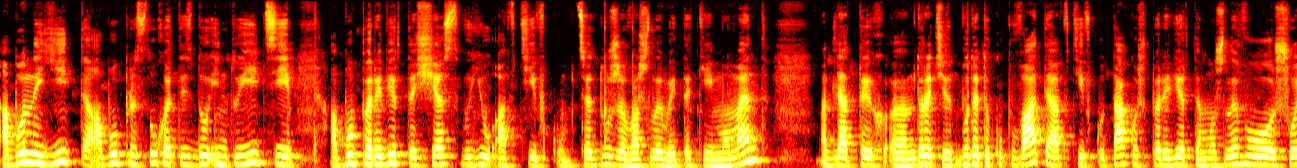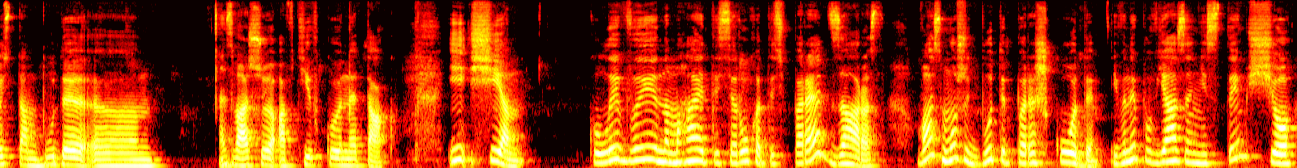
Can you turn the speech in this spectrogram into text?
Або не їдьте, або прислухайтесь до інтуїції, або перевірте ще свою автівку. Це дуже важливий такий момент для тих. е, До речі, будете купувати автівку, також перевірте, можливо, щось там буде е, з вашою автівкою не так. І ще, коли ви намагаєтеся рухатись вперед зараз, у вас можуть бути перешкоди, і вони пов'язані з тим, що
